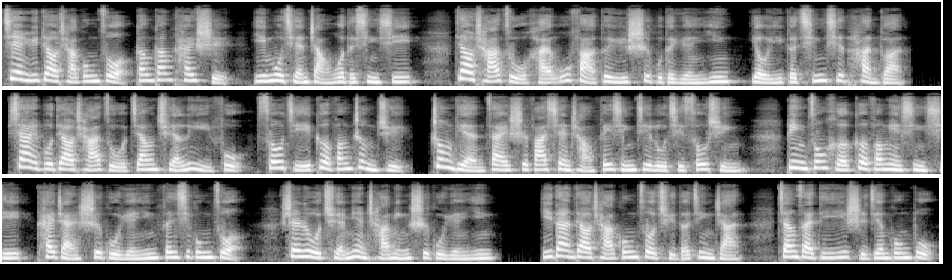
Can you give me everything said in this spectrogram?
鉴于调查工作刚刚开始，以目前掌握的信息，调查组还无法对于事故的原因有一个清晰的判断。下一步，调查组将全力以赴搜集各方证据。重点在事发现场飞行记录器搜寻，并综合各方面信息开展事故原因分析工作，深入全面查明事故原因。一旦调查工作取得进展，将在第一时间公布。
